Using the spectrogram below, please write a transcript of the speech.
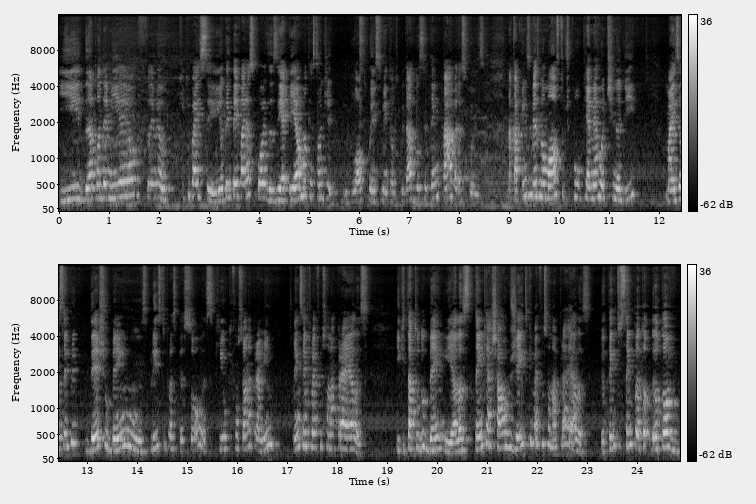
E na pandemia eu falei, meu, que vai ser? E eu tentei várias coisas, e é, e é uma questão de, do autoconhecimento autocuidado, você tentar várias coisas. Na Capins mesmo eu mostro, tipo, o que é minha rotina ali, mas eu sempre deixo bem explícito para as pessoas que o que funciona para mim nem sempre vai funcionar para elas. E que tá tudo bem. E elas têm que achar o jeito que vai funcionar para elas. Eu tento sempre, eu tô, eu tô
